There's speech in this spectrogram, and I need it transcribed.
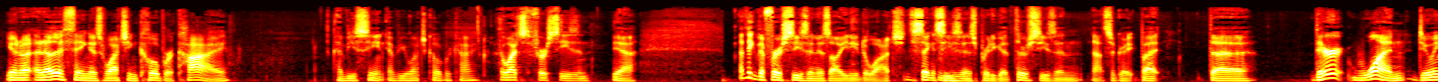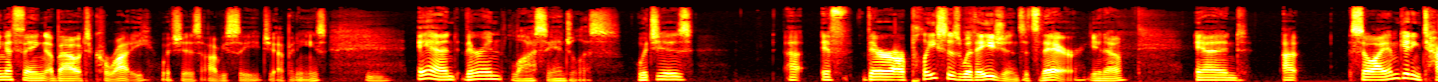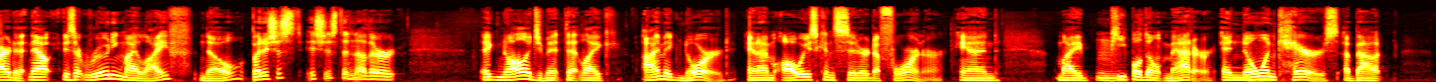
you know, another thing is watching Cobra Kai. Have you seen? Have you watched Cobra Kai? I watched the first season. Yeah. I think the first season is all you need to watch. The 2nd season is pretty good. Third season not so great, but the they're one doing a thing about karate, which is obviously Japanese, and they're in Los Angeles, which is uh, if there are places with Asians, it's there, you know, and uh, so I am getting tired of it. Now, is it ruining my life? No, but it's just it's just another acknowledgement that like I'm ignored and I'm always considered a foreigner and my mm. people don't matter and no mm-hmm. one cares about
